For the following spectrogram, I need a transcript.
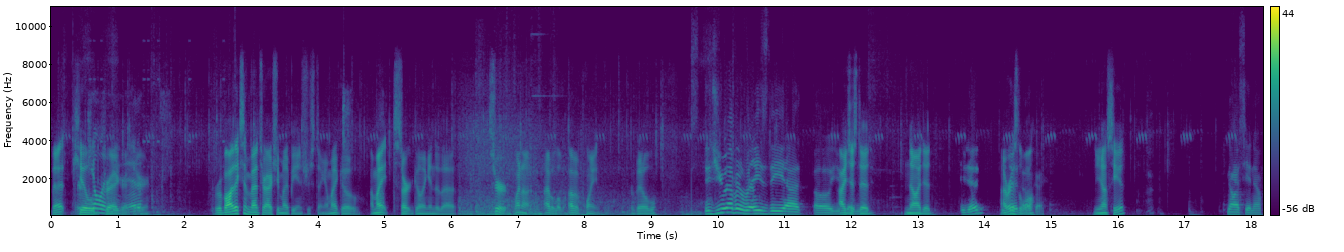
that killed Craig right there. Robotics inventor actually might be interesting. I might go. I might start going into that. Sure, why not? I have a level, I have a point available. Did you ever raise the? uh Oh, you. I just didn't. did. No, I did. You did? I raised did? the wall. Okay. Do you not see it? No, I see it now.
